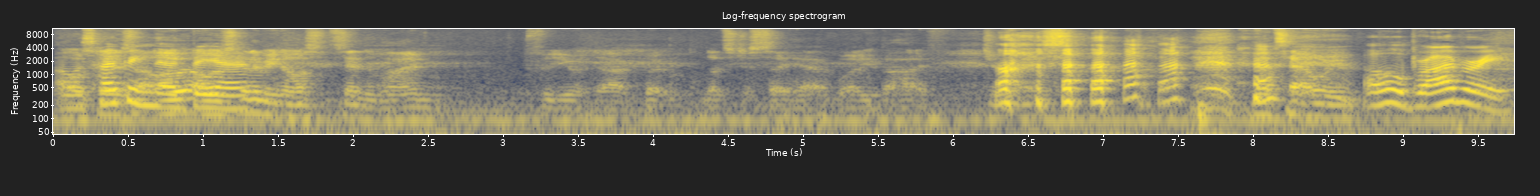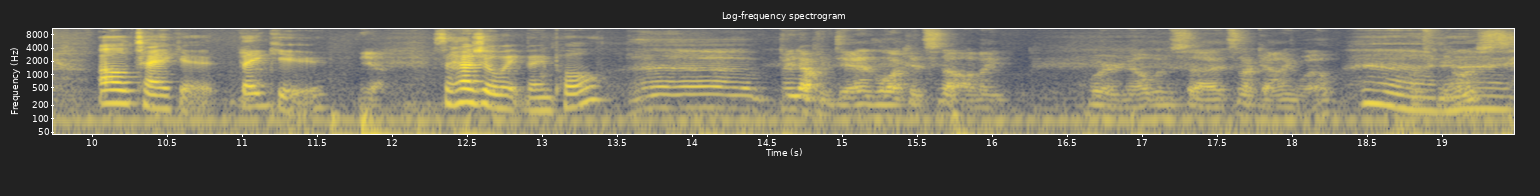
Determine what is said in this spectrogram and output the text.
I, I was gonna hoping there'd I, be I was a. going to be nice and send them home for you and Doug, but let's just see how well you behave. That's how we. oh, bribery! I'll take it. Thank you. So, how's your week been, Paul? Uh, been up and down. Like it's not. I mean, we're in Melbourne, so it's not going well. Oh no! honest.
